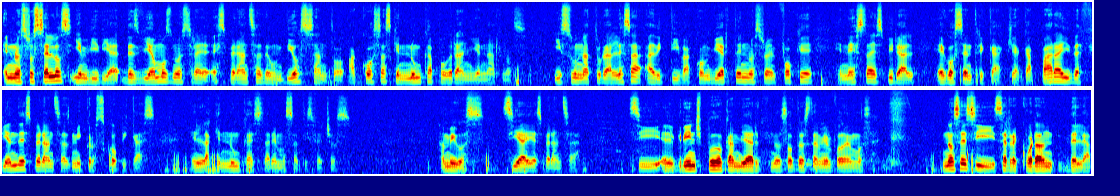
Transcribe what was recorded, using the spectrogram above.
En nuestros celos y envidia desviamos nuestra esperanza de un Dios santo a cosas que nunca podrán llenarnos. Y su naturaleza adictiva convierte nuestro enfoque en esta espiral egocéntrica que acapara y defiende esperanzas microscópicas en la que nunca estaremos satisfechos. Amigos, sí hay esperanza. Si el Grinch pudo cambiar, nosotros también podemos. No sé si se recuerdan de la,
